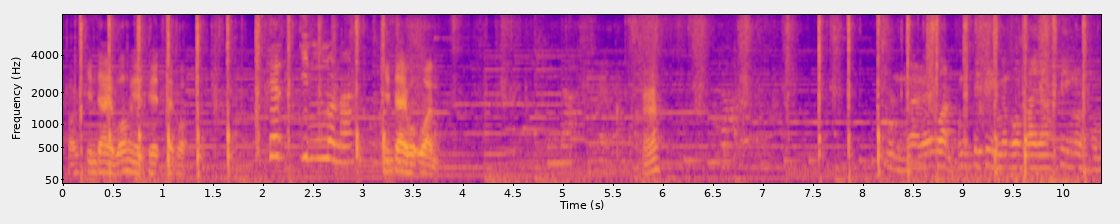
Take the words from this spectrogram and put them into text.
เขากินได้บ่เห็ดเผ็ดแต่พอเพชรกินหนูนะกินได้บ่อ้วนกินได้ฮะ กลุ่มอะไรก่อนผมไปปิ้งแล้วผมพยายามปิ้งรถผม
